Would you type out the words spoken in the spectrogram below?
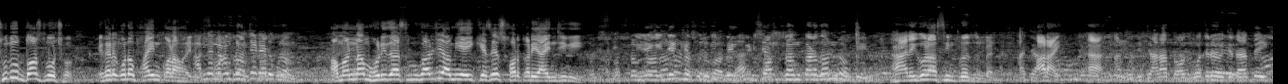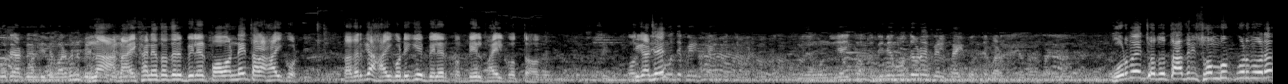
শুধু দশ বছর। এখানে কোনো ফাইন করা হয়নি। আমার নাম হরিদাস মুখার্জি আমি এই কেসের সরকারি আইনজীবী। হ্যাঁ রিগোরাস ইমপ্রিজনমেন্ট আচ্ছা। আড়াই হ্যাঁ। যারা দশ হয়েছে তারা এই কোর্টে আর বেল দিতে পারবে না? না এখানে তাদের বেলের পাওয়ার নেই তারা হাইকোর্ট তাদেরকে হাইকোর্টে গিয়ে বেলের বেল ফাইল করতে হবে। ঠিক আছে? অনুযায়ী কতদিনের মধ্যে ওরা বেল ফাইল করতে পারবে করবে যত তাড়াতাড়ি সম্ভব করবে ওরা।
